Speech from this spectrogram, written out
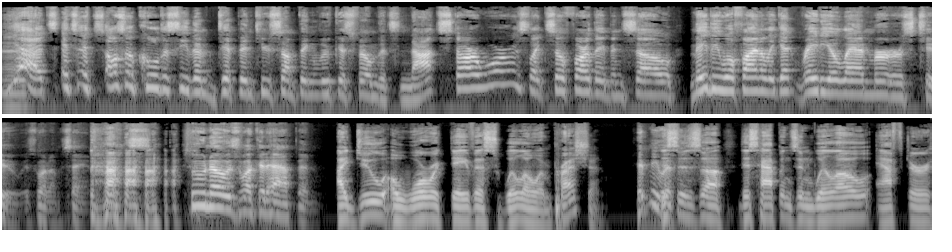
And Yeah, it's it's it's also cool to see them dip into something Lucasfilm that's not Star Wars. Like so far, they've been so. Maybe we'll finally get Radioland Murders too. Is what I'm saying. Who knows what could happen? I do a Warwick Davis Willow impression. Hit me This with. is uh, this happens in Willow after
